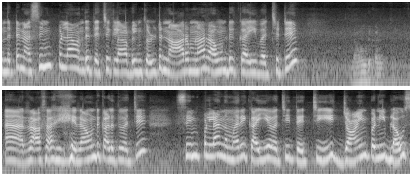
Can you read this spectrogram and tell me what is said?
வந்துட்டு நான் சிம்பிளாக வந்து தைச்சிக்கலாம் அப்படின்னு சொல்லிட்டு நார்மலாக ரவுண்டு கை வச்சுட்டு சாரி ரவுண்டு கழுத்து வச்சு சிம்பிளாக இந்த மாதிரி கையை வச்சு தைச்சி ஜாயின் பண்ணி ப்ளவுஸ்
